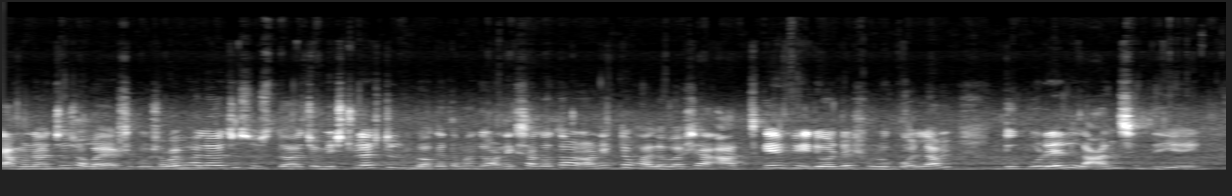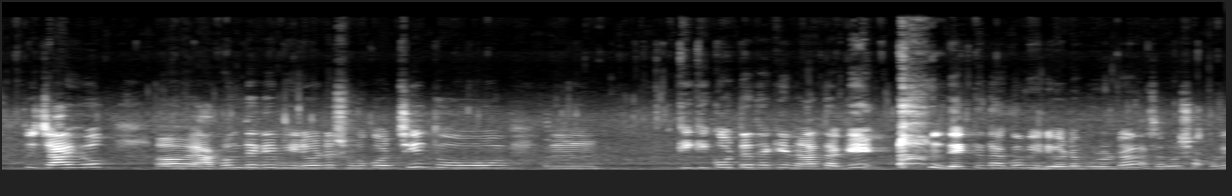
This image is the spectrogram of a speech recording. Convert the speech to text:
কেমন আছো? সবাই আশা করি সবাই ভালো আছো, সুস্থ আছো। মিষ্টি লাস্টের ব্লগে তোমাদের অনেক স্বাগত অনেকটা ভালোবাসা। আজকের ভিডিওটা শুরু করলাম দুপুরের লাঞ্চ দিয়ে। তো যাই হোক এখন থেকে ভিডিওটা শুরু করছি। তো কী কী করতে থাকি, না থাকি, দেখতে থাকো ভিডিওটা পুরোটা। আশা করি সকলে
